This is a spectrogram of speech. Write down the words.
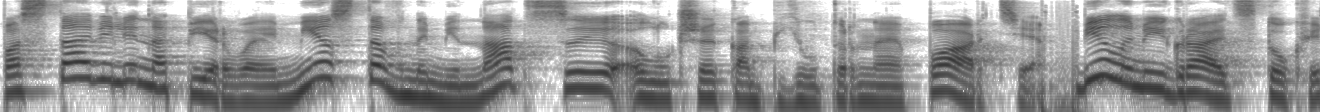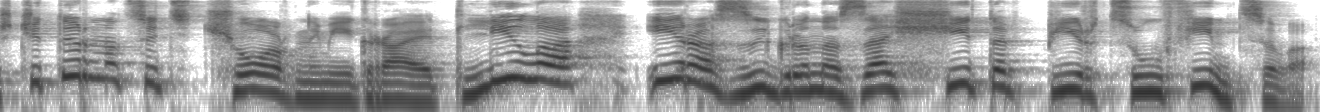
поставили на первое место в номинации «Лучшая компьютерная партия». Белыми играет Stockfish 14, черными играет Лила и разыграна защита Пирца Уфимцева.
